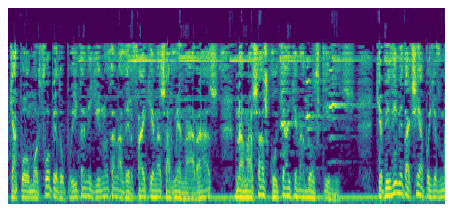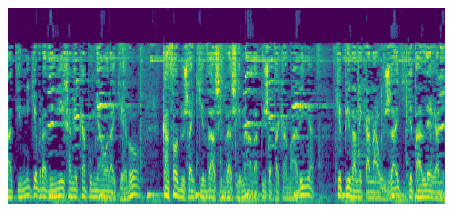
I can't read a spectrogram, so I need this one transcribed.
και από ομορφόπεδο που ήταν γινόταν αδερφάκι ένας αρμεναράς να μασάς κουκιά και να τον φτύνεις. Και επειδή μεταξύ απογευματινή και βραδινή είχαν κάπου μια ώρα καιρό, καθόντουσαν κιδά στην πρασινάδα πίσω από τα καμαρίνια και πήρανε κανένα ουζάκι και τα λέγανε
